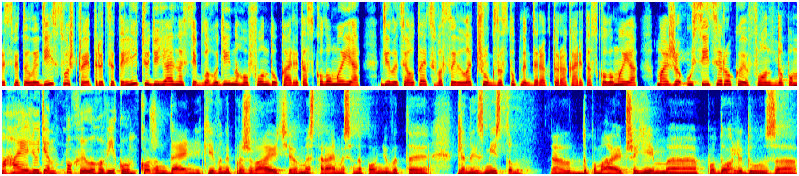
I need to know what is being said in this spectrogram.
Присвятили дійство ще й 30-літтю діяльності благодійного фонду Карітас Коломия. Ділиться отець Василь Лачук, заступник директора Карітас Коломия. Майже усі ці роки фонд допомагає людям похилого віку. Кожен день, який вони проживають, ми стараємося наповнювати для них змістом, допомагаючи їм е, по догляду за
